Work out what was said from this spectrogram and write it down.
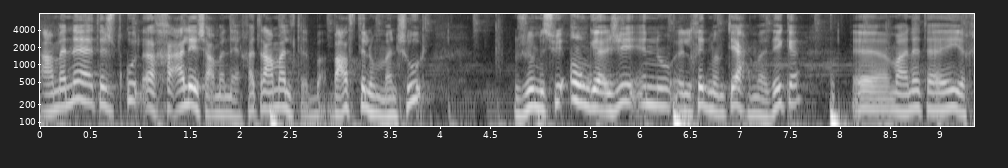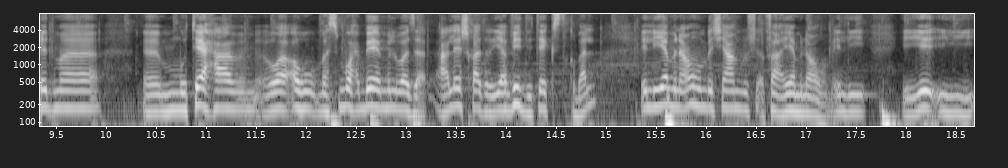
عملناه تجي تقول علاش عملناه خاطر عملت بعثت لهم منشور. je me suis engagé إنه الخدمة نتاعهم هذيك آه، معناتها هي خدمة آه، متاحة أو مسموح بها من الوزارة. علاش؟ خاطر y avait des textes قبل. اللي يمنعوهم باش يعملوا ش... يمنعوهم اللي ي... ي...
